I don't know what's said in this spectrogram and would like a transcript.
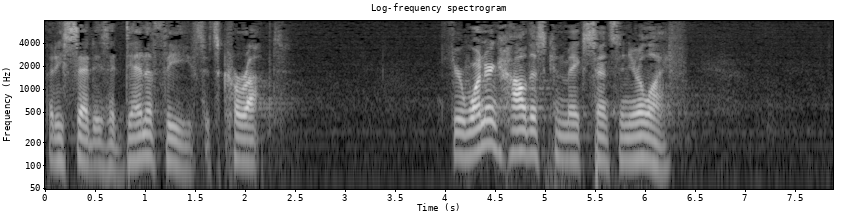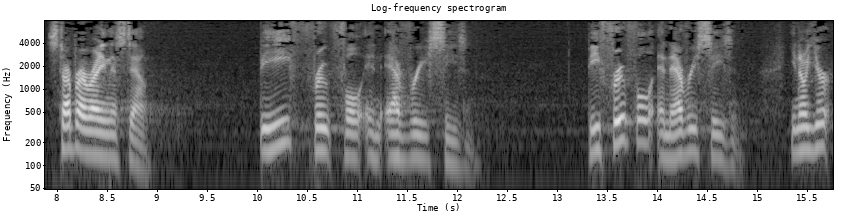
that he said is a den of thieves. It's corrupt. If you're wondering how this can make sense in your life, start by writing this down. Be fruitful in every season. Be fruitful in every season. You know, you're,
